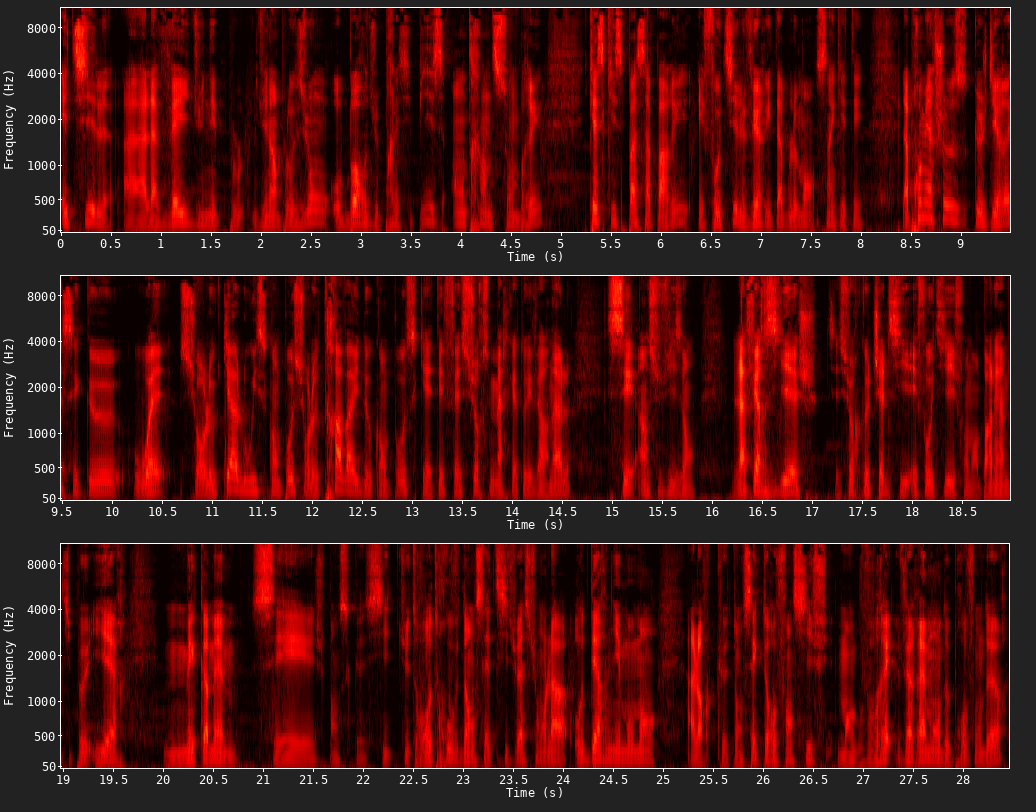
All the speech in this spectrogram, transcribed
est-il à la veille d'une implosion, au bord du précipice, en train de sombrer? Qu'est-ce qui se passe à Paris et faut-il véritablement s'inquiéter? La première chose que je dirais, c'est que, ouais, sur le cas Luis Campos, sur le travail de Campos qui a été fait sur ce mercato hivernal, c'est insuffisant. L'affaire Ziyech, c'est sûr que Chelsea est fautif, on en parlait un petit peu hier, mais quand même, c'est, je pense que si tu te retrouves dans cette situation-là au dernier moment, alors que ton secteur offensif manque vraiment de profondeur,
